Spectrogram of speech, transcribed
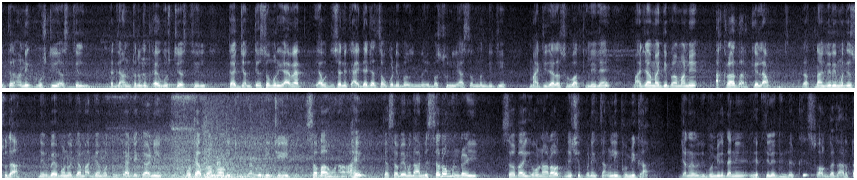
इतर अनेक गोष्टी असतील त्यातल्या अंतर्गत काही गोष्टी असतील त्या जनतेसमोर याव्यात या उद्देशाने कायद्याच्या चौकटी बसून बसून बसून यासंबंधीची माहिती द्यायला सुरुवात केलेली आहे. माझ्या माहितीप्रमाणे अकरा तारखेला रत्नागिरीमध्ये सुद्धा निर्भय मनोच्या माध्यमातून त्या ठिकाणी मोठ्या प्रमाणावर चित्रकृतीची सभा होणार आहे. त्या सभेमध्ये आम्ही सर्व मंडळी सहभागी होणार आहोत. निश्चितपणे एक चांगली भूमिका जनजागृती भूमिका त्यांनी घेतलेली ती नक्कीच स्वागतार्थ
